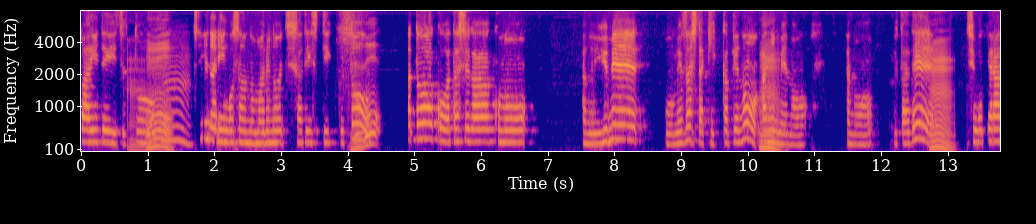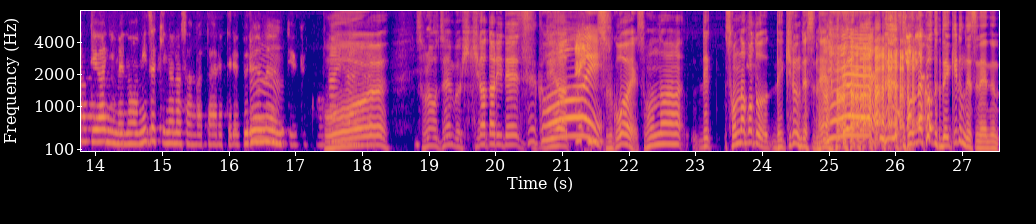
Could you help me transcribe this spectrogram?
バイデイズうんと、椎名林檎さんの丸の内サディスティックすと、ごあとはこう私がこのあの夢を目指したきっかけのアニメの、あの歌で、い。うん。シュゴキャラっていうアニメの水木奈々さんが歌われてるブルームーンっていう曲を、おはいはいーい。それを全部弾き語りですごやい。すごい。そんなでそんなことできるんですね。ね そんなことできるんですね。で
